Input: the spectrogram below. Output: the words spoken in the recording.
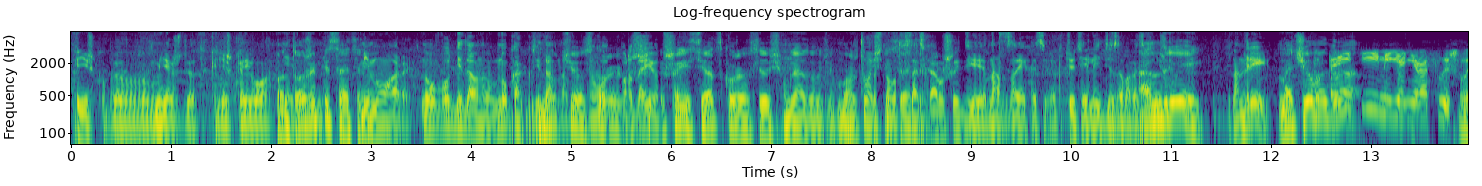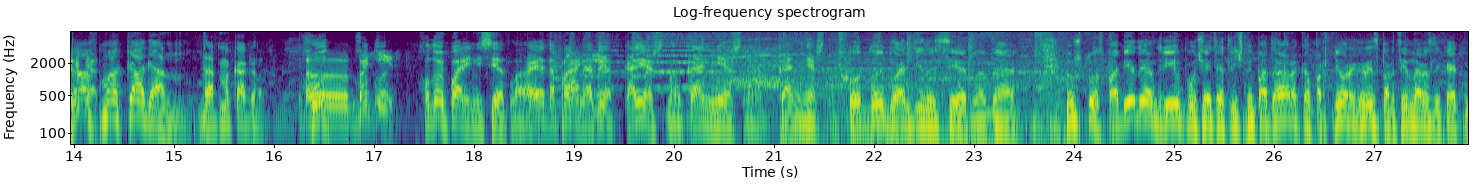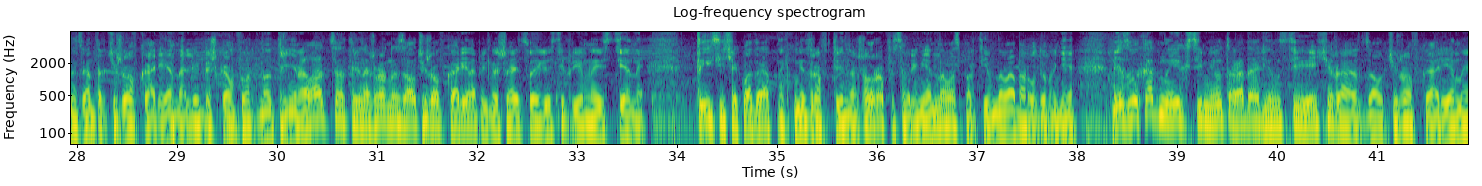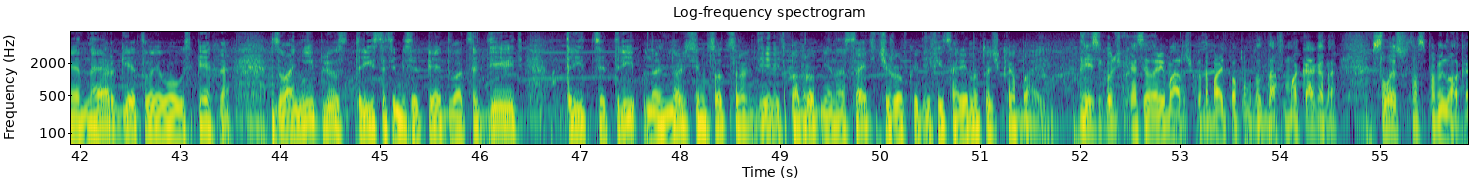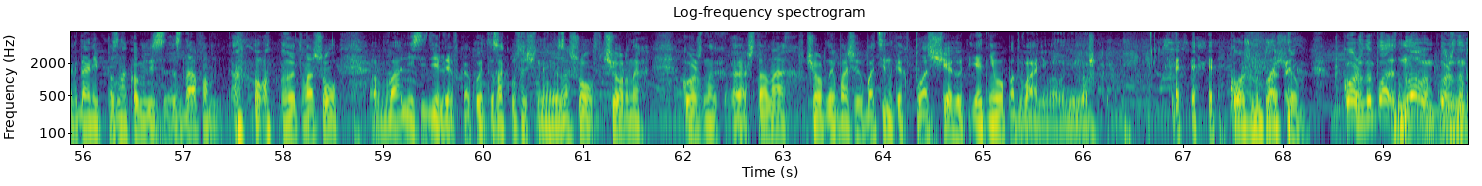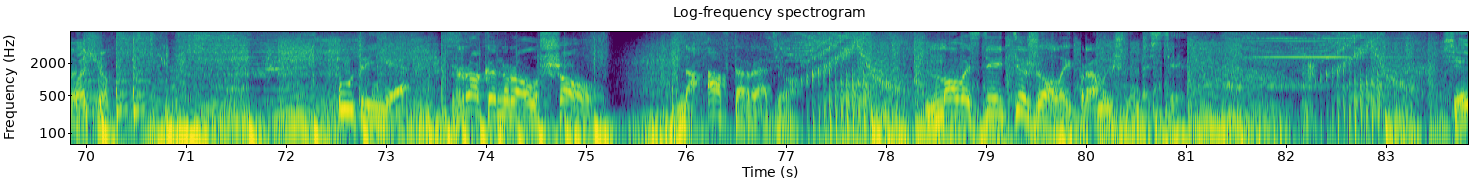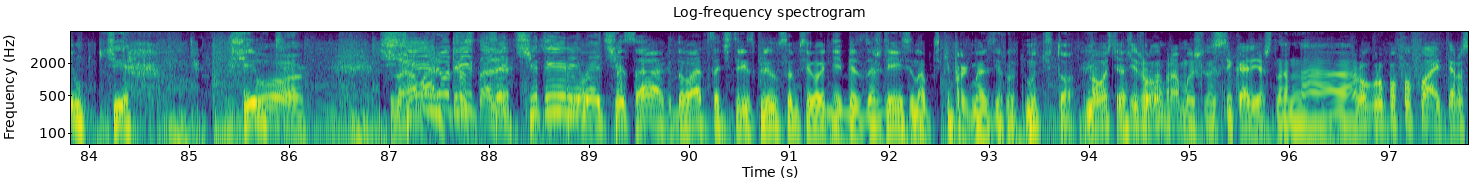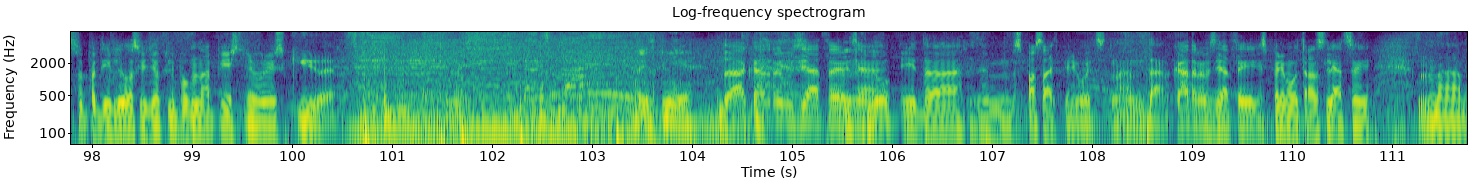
Книжку э, мне ждет, книжка его. Он Не- тоже писатель? Мемуары. Ну, вот недавно, ну как недавно, Ну что, вот скоро продается. ш- 60 скоро в следующем году. Может, Точно, вот, кстати, хорошая идея. Надо заехать к тете Лиде забрать. Андрей, Андрей, на чем игра? Имя, я не расслышал, Даф ребят. Макаган. Даф Макаган. Э, Худой, Батист. Худой парень из Сетла. Это правильный Батист. ответ. Конечно, конечно, конечно. Худой блондин из Сиэтла, да. Ну что, с победой, Андрей, вы получаете отличный подарок. А партнер игры спортивно-развлекательный центр Чижовка-Арена. Любишь комфортно тренироваться? Тренажерный зал Чижовка-Арена приглашает в свои гостеприимные стены. Тысяча квадратных метров тренажеров и современного спортивного оборудования. Без выходных с 7 утра до 11 вечера. Зал Чижовка-Арена. Энергия твоего успеха. Звони плюс 375 29 33 00 749. Подробнее на сайте чижовка-арена.бай. Две секундочки хотел ремарочку добавить по поводу Дафа Макагана. Слэш что вспоминал, когда они познакомились с Дафом, он вошел, в, они сидели в какой-то закусочной, зашел в черных кожаных э, штанах, в черных больших ботинках, в плаще, говорит, и от него подванивало немножко. Кожаным плащом. Кожаным пла- новым кожаным плащом. Утреннее рок-н-ролл-шоу на Авторадио. Новости тяжелой промышленности. 7... те- 7... О, заговариваться стали? 34 на часах, 24 с плюсом сегодня и без дождей. Синоптики прогнозируют. Ну что? Новости Сейчас тяжелой про- промышленности, конечно. На- Рок-группа Foo Fighters поделилась видеоклипом на песню Rescue. Рискни. Да, кадры взяты... э, Рискну? И да, эм, спасать переводится. Да, кадры взяты из прямой трансляции. на-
